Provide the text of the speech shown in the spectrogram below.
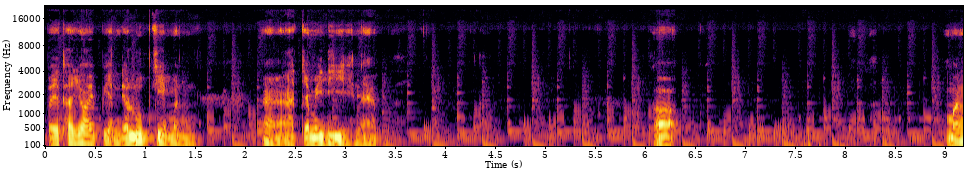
ไปทยอยเปลี่ยนเดี๋ยวรูปเกมมันอาอาจจะไม่ดีนะครับ ก็ มัน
